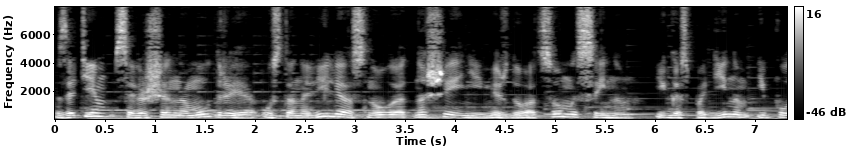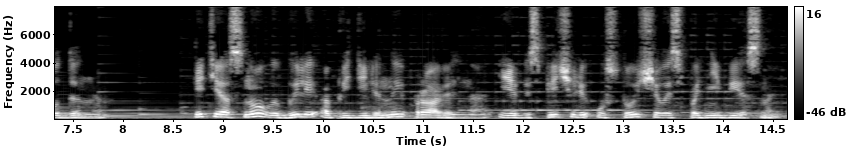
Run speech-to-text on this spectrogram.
Затем совершенно мудрые установили основы отношений между отцом и сыном, и господином и подданным. Эти основы были определены правильно и обеспечили устойчивость в Поднебесной –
